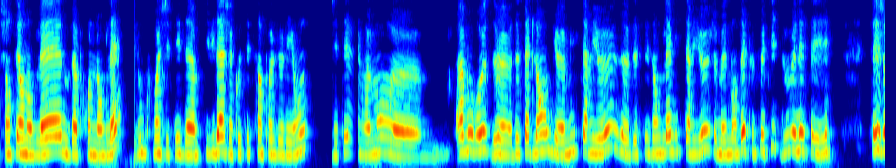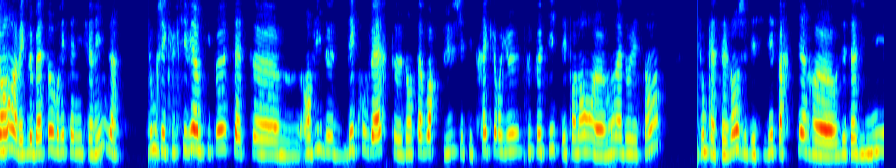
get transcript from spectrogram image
chanter en anglais, nous apprendre l'anglais. Donc moi j'étais d'un petit village à côté de Saint-Paul-de-Léon. J'étais vraiment euh, amoureuse de, de, cette langue mystérieuse, de ces anglais mystérieux. Je me demandais toute petite d'où venaient ces, ces gens avec le bateau Brittany. Donc j'ai cultivé un petit peu cette euh, envie de découverte, d'en savoir plus. J'étais très curieuse toute petite et pendant euh, mon adolescence. donc à 16 ans, j'ai décidé de partir euh, aux États-Unis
